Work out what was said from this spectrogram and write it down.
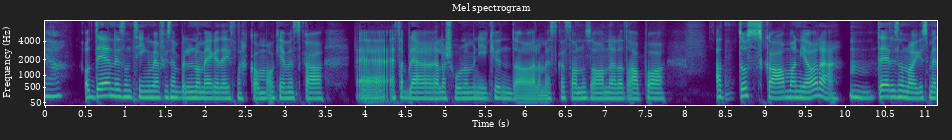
Ja. Og det er en liksom ting med for eksempel når meg og deg snakker om ok, vi skal eh, etablere relasjoner med nye kunder, eller vi skal sånn og sånn, eller dra på At da skal man gjøre det. Mm. Det er liksom noe som er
